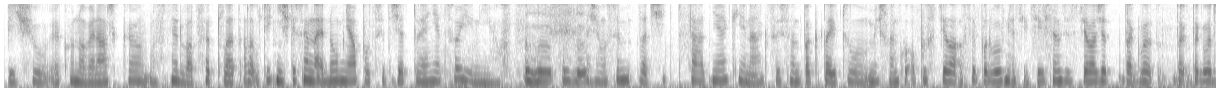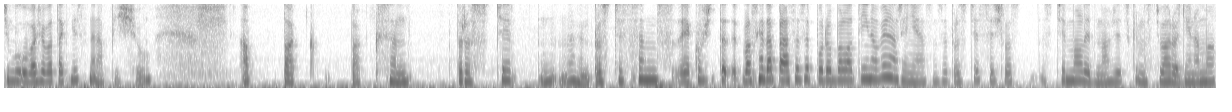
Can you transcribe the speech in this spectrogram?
píšu jako novinářka vlastně 20 let, ale u té knížky jsem najednou měla pocit, že to je něco jiného. Uh-huh, A že musím začít psát nějak jinak, což jsem pak tady tu myšlenku opustila asi po dvou měsících, jsem zjistila, že takhle, tak, takhle, když budu uvažovat, tak nic nenapíšu. A pak, pak jsem prostě, nevím, prostě jsem, jako vlastně ta práce se podobala té novinařině, já jsem se prostě sešla s, s těma lidma, vždycky s těma rodinama,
